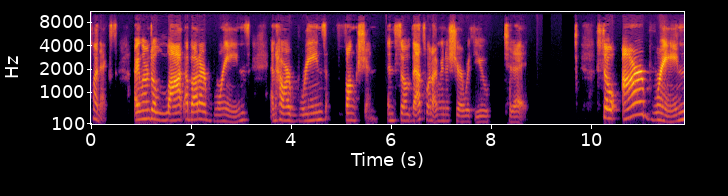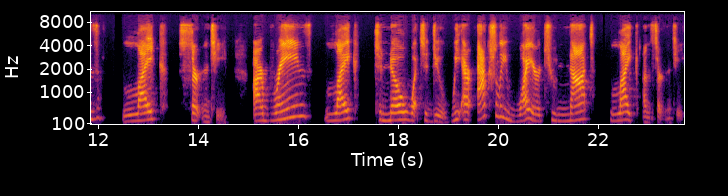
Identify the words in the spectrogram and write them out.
clinics, I learned a lot about our brains and how our brains function. And so that's what I'm going to share with you today. So, our brains like certainty. Our brains like to know what to do. We are actually wired to not like uncertainty.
